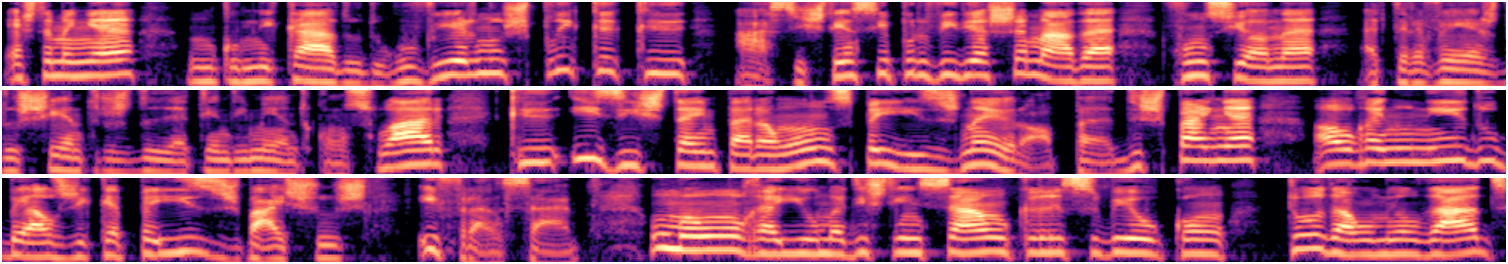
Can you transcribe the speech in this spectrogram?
Esta manhã, um comunicado do governo explica que a assistência por videochamada funciona através dos centros de atendimento consular que existem para 11 países na Europa, de Espanha ao Reino Unido, Bélgica, Países Baixos e França. Uma honra e uma distinção que recebeu com toda a humildade,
